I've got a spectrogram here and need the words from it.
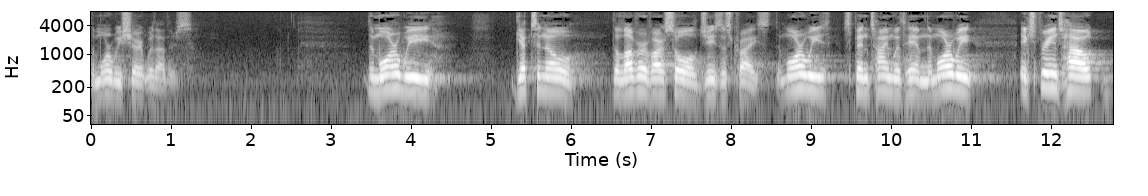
the more we share it with others. The more we get to know the lover of our soul, Jesus Christ, the more we spend time with Him, the more we experience how,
